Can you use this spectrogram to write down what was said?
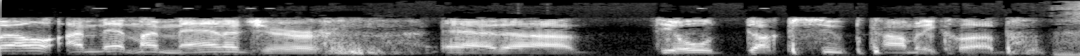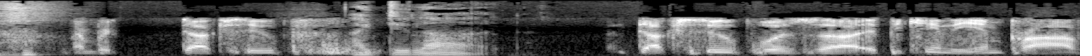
Well, I met my manager at uh the old Duck Soup Comedy Club. Remember Duck Soup? I do not. Duck Soup was uh it became the improv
